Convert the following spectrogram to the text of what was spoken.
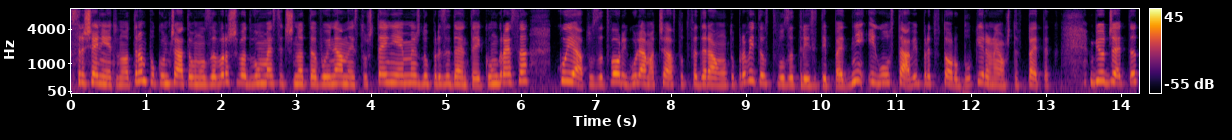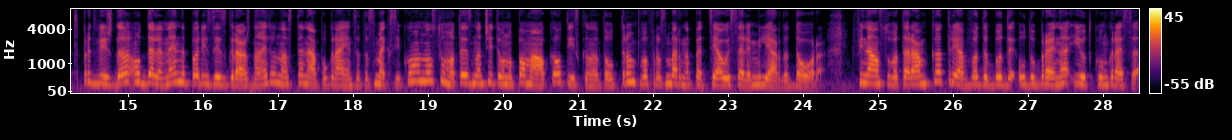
С решението на Тръмп окончателно завършва двумесечната война на изтощение между президента и Конгреса, която затвори голяма част от федералното правителство за 35 дни и го остави пред второ блокиране още в петък. Бюджетът предвижда отделяне на пари за изграждането на стена по границата с Мексико, но сумата е значително по-малка от исканата от Тръмп в размер на 5,7 милиарда долара. Финансовата рамка трябва да бъде одобрена и от Конгреса.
